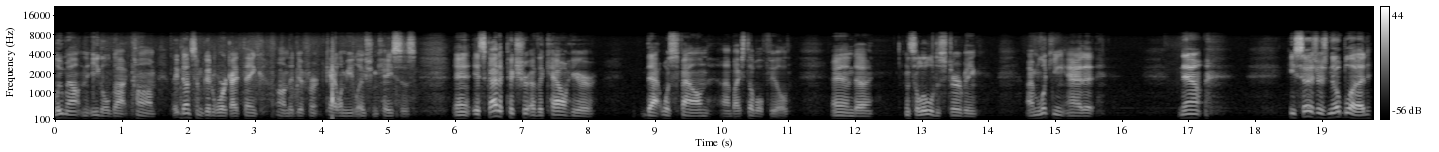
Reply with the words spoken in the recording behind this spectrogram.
BlueMountainEagle.com. They've done some good work, I think, on the different cattle mutilation cases, and it's got a picture of the cow here that was found uh, by Stubblefield, and uh, it's a little disturbing. I'm looking at it now. He says there's no blood.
